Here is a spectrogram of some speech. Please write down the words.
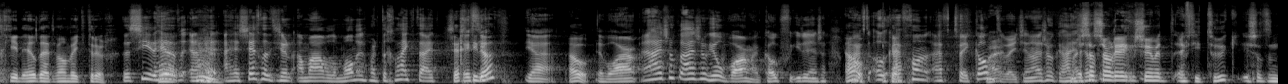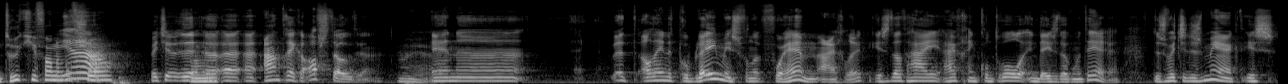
zag je de hele tijd wel een beetje terug. Dat zie je de hele Ja. tijd. En hij, hij zegt dat hij zo'n amabele man is, maar tegelijkertijd... Zegt hij dat? Ja, Oh, en warm. En hij is, ook, hij is ook heel warm. Hij kookt voor iedereen. Zo. Maar hij, heeft ook, hij heeft gewoon hij heeft twee kanten, Maar- weet je. En hij is ook... Hij Maar is is dat zo'n regisseur met... Heeft die truc... Is dat een trucje van hem of Ja. zo? Weet je, eh, eh, eh, aantrekken, afstoten. Oh, ja. En eh, het, alleen het probleem is van het, voor hem eigenlijk... is dat hij, hij heeft geen controle in deze documentaire. Dus wat je dus merkt is...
